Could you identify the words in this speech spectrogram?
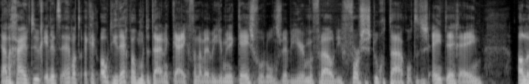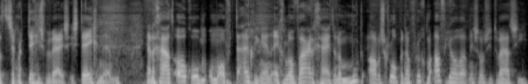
ja, dan ga je natuurlijk in het... Hè, want kijk, ook die rechtbank moet uiteindelijk kijken van... nou, we hebben hier meneer Kees voor ons. We hebben hier een mevrouw die fors is toegetakeld. Het is één tegen één. Al het zeg maar, technisch bewijs is tegen hem. Ja, dan gaat het ook om, om overtuiging hè, en geloofwaardigheid. En dan moet alles kloppen. En dan vroeg ik me af, Johan, in zo'n situatie...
